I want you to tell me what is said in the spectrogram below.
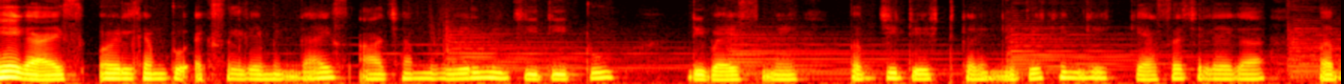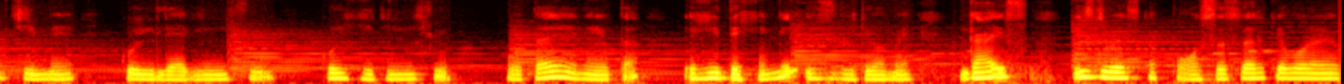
Hey guys welcome to Excel gaming guys आज हम रियलमी जी GT 2 डिवाइस में पबजी टेस्ट करेंगे, देखेंगे कैसा चलेगा। पबजी में कोई लैगिंग इशू कोई हीटिंग इशू होता है या नहीं होता, यही देखेंगे इस वीडियो में। गाइस इस डिवाइस का प्रोसेसर के बारे में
